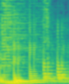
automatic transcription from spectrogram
Müzik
